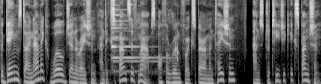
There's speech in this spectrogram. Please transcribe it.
the game's dynamic world generation and expansive maps offer room for experimentation and strategic expansion.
